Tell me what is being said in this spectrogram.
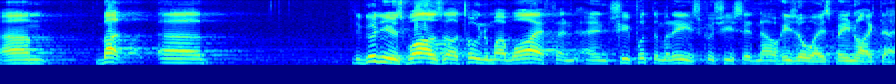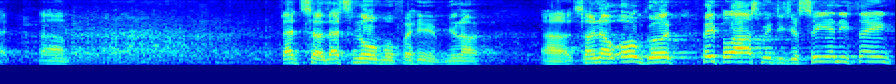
Um, but uh, the good news was I was talking to my wife, and, and she put them at ease because she said, No, he's always been like that. Um, that's, uh, that's normal for him, you know. Uh, so, no, all good. People ask me, Did you see anything?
